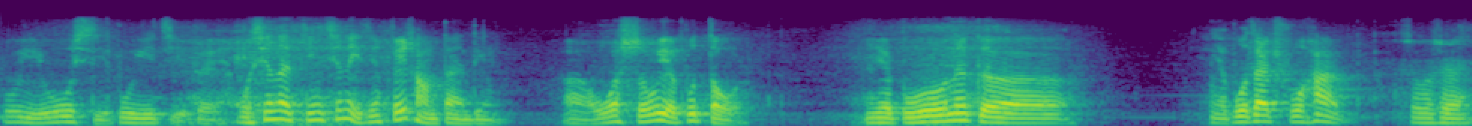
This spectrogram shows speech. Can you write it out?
不以物喜，不以己悲。我现在今现在已经非常淡定啊，我手也不抖，也不那个，也不再出汗，是不是？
